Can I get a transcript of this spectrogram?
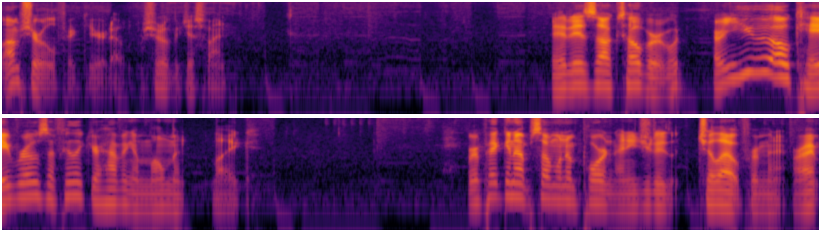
I'm sure we'll figure it out. I'm sure it'll be just fine. It is October. What are you okay, Rose? I feel like you're having a moment. Like we're picking up someone important. I need you to chill out for a minute, right?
